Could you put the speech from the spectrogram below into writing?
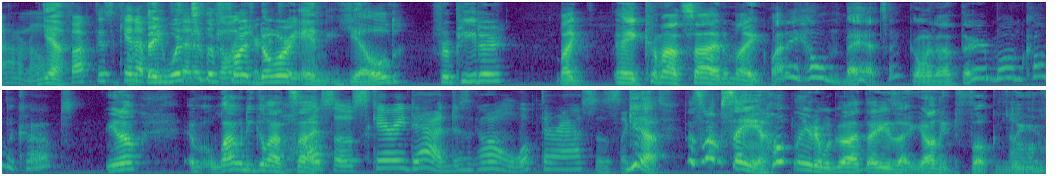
I don't know. yeah. Fuck this kid up. They went to the front door and yelled for Peter, like, "Hey, come outside!" I'm like, "Why they holding bats? I ain't going out there. Mom, call the cops." You know, why would he go outside? Also, scary dad. Just go and whoop their asses. Like, yeah, that's what I'm saying. Homelander would go out there. He's like, "Y'all need to fucking Oh, leave." you know.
